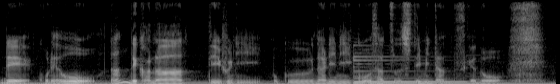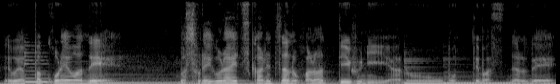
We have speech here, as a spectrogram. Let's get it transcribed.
でこれを何でかなっていうふうに僕なりに考察してみたんですけどでもやっぱこれはね、まあ、それぐらい疲れてたのかなっていうふうにあの思ってます。なので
